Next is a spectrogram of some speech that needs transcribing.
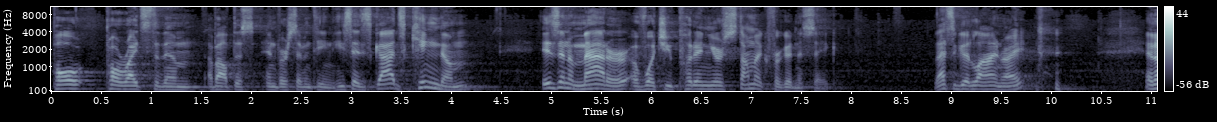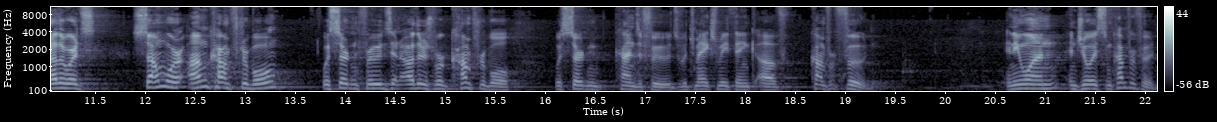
Paul, Paul writes to them about this in verse 17. He says, God's kingdom isn't a matter of what you put in your stomach, for goodness sake. That's a good line, right? in other words, some were uncomfortable with certain foods, and others were comfortable with certain kinds of foods, which makes me think of comfort food. Anyone enjoy some comfort food?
